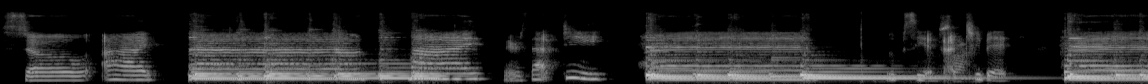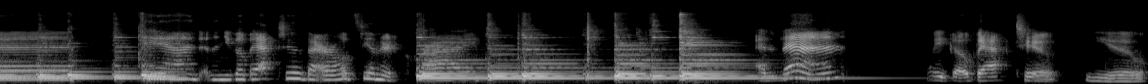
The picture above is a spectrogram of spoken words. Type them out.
So I found my, there's that D, head. Oopsie, it got too big. Head, and, and then you go back to the, our old standard, cried. And then we go back to you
